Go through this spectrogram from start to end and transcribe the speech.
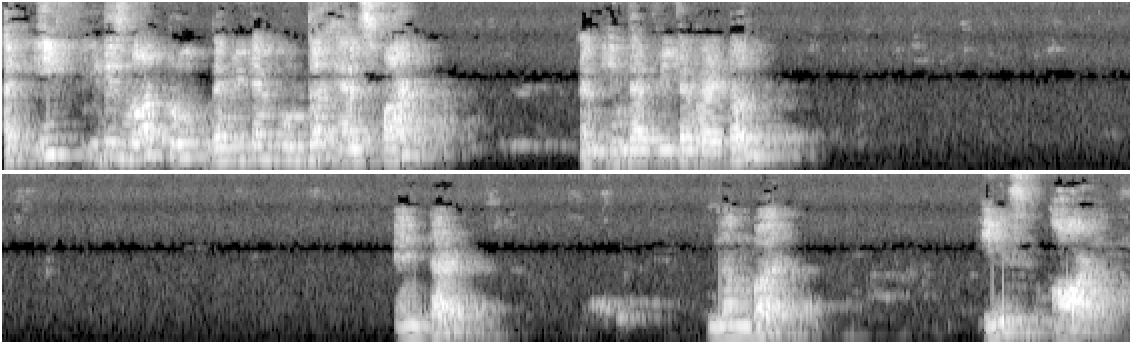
And if it is not true then we can put the else part. And in that we can write down entered number is odd.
